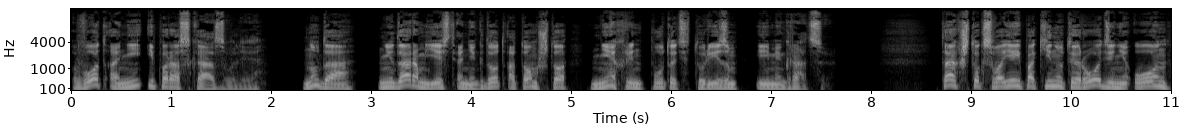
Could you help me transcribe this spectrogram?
Вот они и порассказывали. Ну да, недаром есть анекдот о том, что нехрен путать туризм и иммиграцию. Так что к своей покинутой родине он,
